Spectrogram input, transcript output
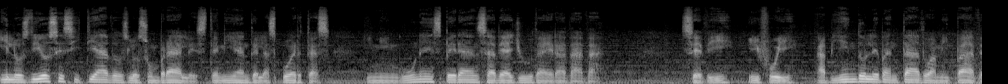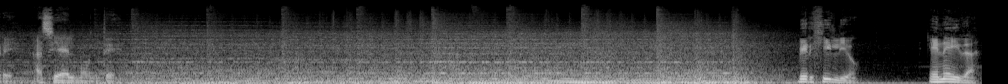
y los dioses sitiados los umbrales tenían de las puertas, y ninguna esperanza de ayuda era dada. Cedí y fui, habiendo levantado a mi padre hacia el monte. Virgilio, Eneida,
